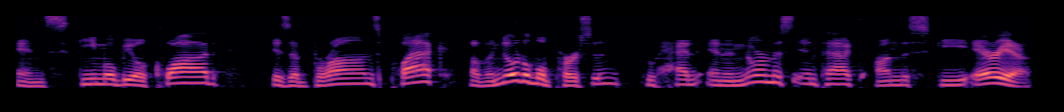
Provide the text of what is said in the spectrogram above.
and Skimobile Quad is a bronze plaque of a notable person who had an enormous impact on the ski area.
